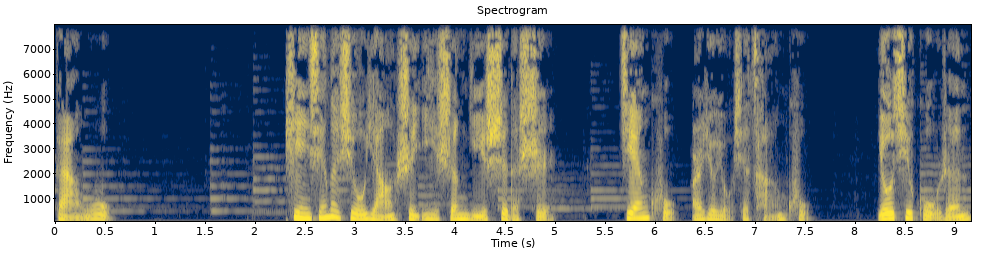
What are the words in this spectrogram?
感悟：品行的修养是一生一世的事，艰苦而又有些残酷。尤其古人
